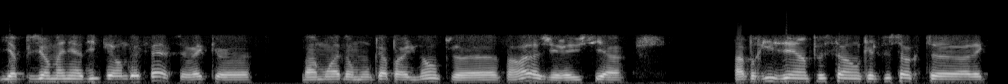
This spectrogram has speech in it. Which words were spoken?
il y a plusieurs manières différentes de le faire. C'est vrai que, ben, moi, dans mon cas, par exemple, euh, enfin voilà, j'ai réussi à, à briser un peu ça en quelque sorte euh, avec,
